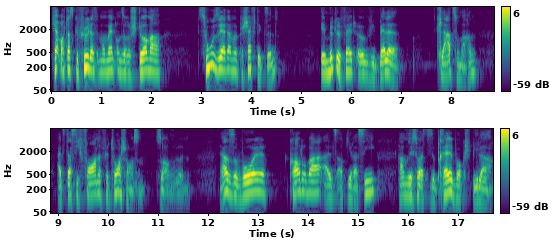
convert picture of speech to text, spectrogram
Ich habe auch das Gefühl, dass im Moment unsere Stürmer zu sehr damit beschäftigt sind, im Mittelfeld irgendwie Bälle klar zu machen, als dass sie vorne für Torchancen sorgen würden. Ja, sowohl Cordoba als auch Girassi haben sich so als diese Prellbock-Spieler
